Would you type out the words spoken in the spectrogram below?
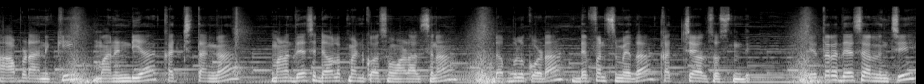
ఆపడానికి మన ఇండియా ఖచ్చితంగా మన దేశ డెవలప్మెంట్ కోసం వాడాల్సిన డబ్బులు కూడా డిఫెన్స్ మీద ఖర్చు చేయాల్సి వస్తుంది. ఇతర దేశాల నుంచి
